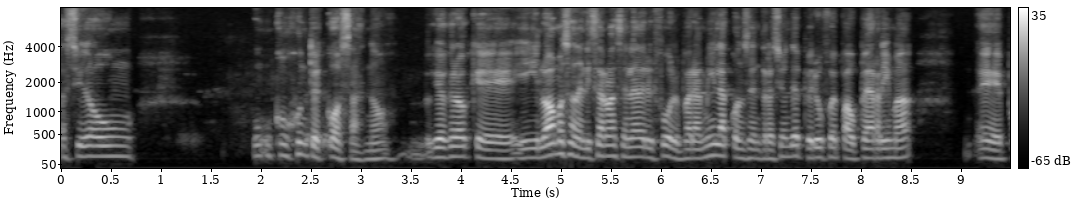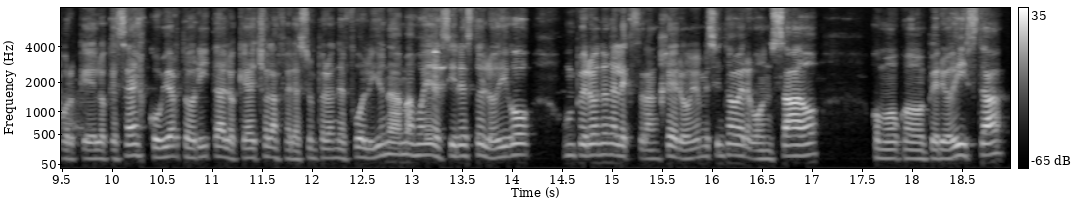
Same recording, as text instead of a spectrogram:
ha sido un, un conjunto de cosas, ¿no? Yo creo que, y lo vamos a analizar más en la del fútbol. Para mí, la concentración de Perú fue paupérrima, eh, porque lo que se ha descubierto ahorita, lo que ha hecho la Federación Peruana de Fútbol, y yo nada más voy a decir esto y lo digo un peruano en el extranjero. Yo me siento avergonzado como, como periodista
